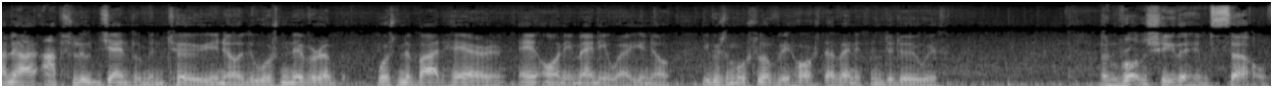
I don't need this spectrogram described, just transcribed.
And an absolute gentleman too. You know, there was never a wasn't a bad hair on him anyway. You know, he was the most lovely horse to have anything to do with. And Ron Sheather himself,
